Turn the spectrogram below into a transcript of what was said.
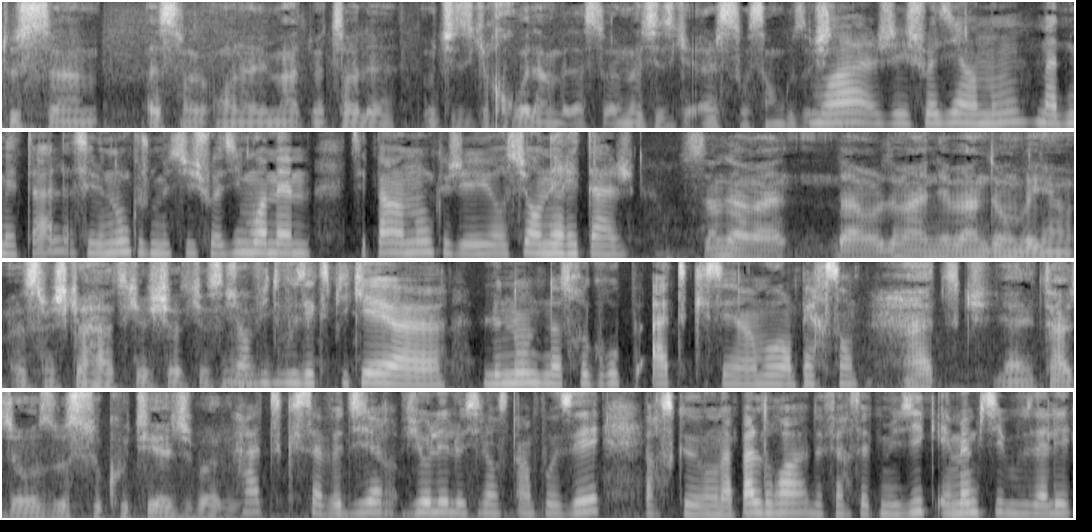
دوستم اسم هنری مد متاله اون چیزی که خودم به دست آوردم نه چیزی که ارث واسم گذاشتم Moi, j'ai choisi un nom, Mad Metal. C'est le nom que je me suis choisi moi-même. C'est pas un nom que j'ai reçu en héritage. دوستم در من در مورد معنی بندمون بگم اسمش که حد که شاید کسی J'ai envie de vous expliquer euh, le nom de notre groupe, Hatk, c'est un mot en persan. حدک یعنی تجاوز به سکوتی اجباری Hatk, ça veut dire violer le silence imposé, parce qu'on n'a pas le droit de faire cette musique. Et même si vous allez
